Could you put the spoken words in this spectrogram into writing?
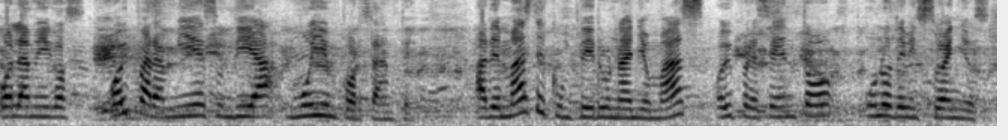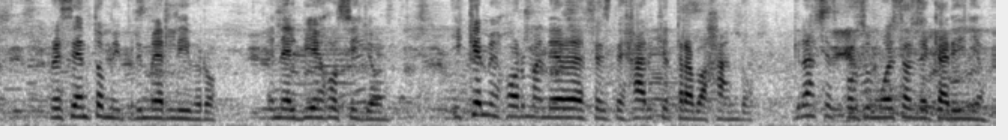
Hola amigos, hoy para mí es un día muy importante. Además de cumplir un año más, hoy presento uno de mis sueños. Presento mi primer libro, En el viejo sillón. Y qué mejor manera de festejar que trabajando. Gracias por sus muestras de cariño.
